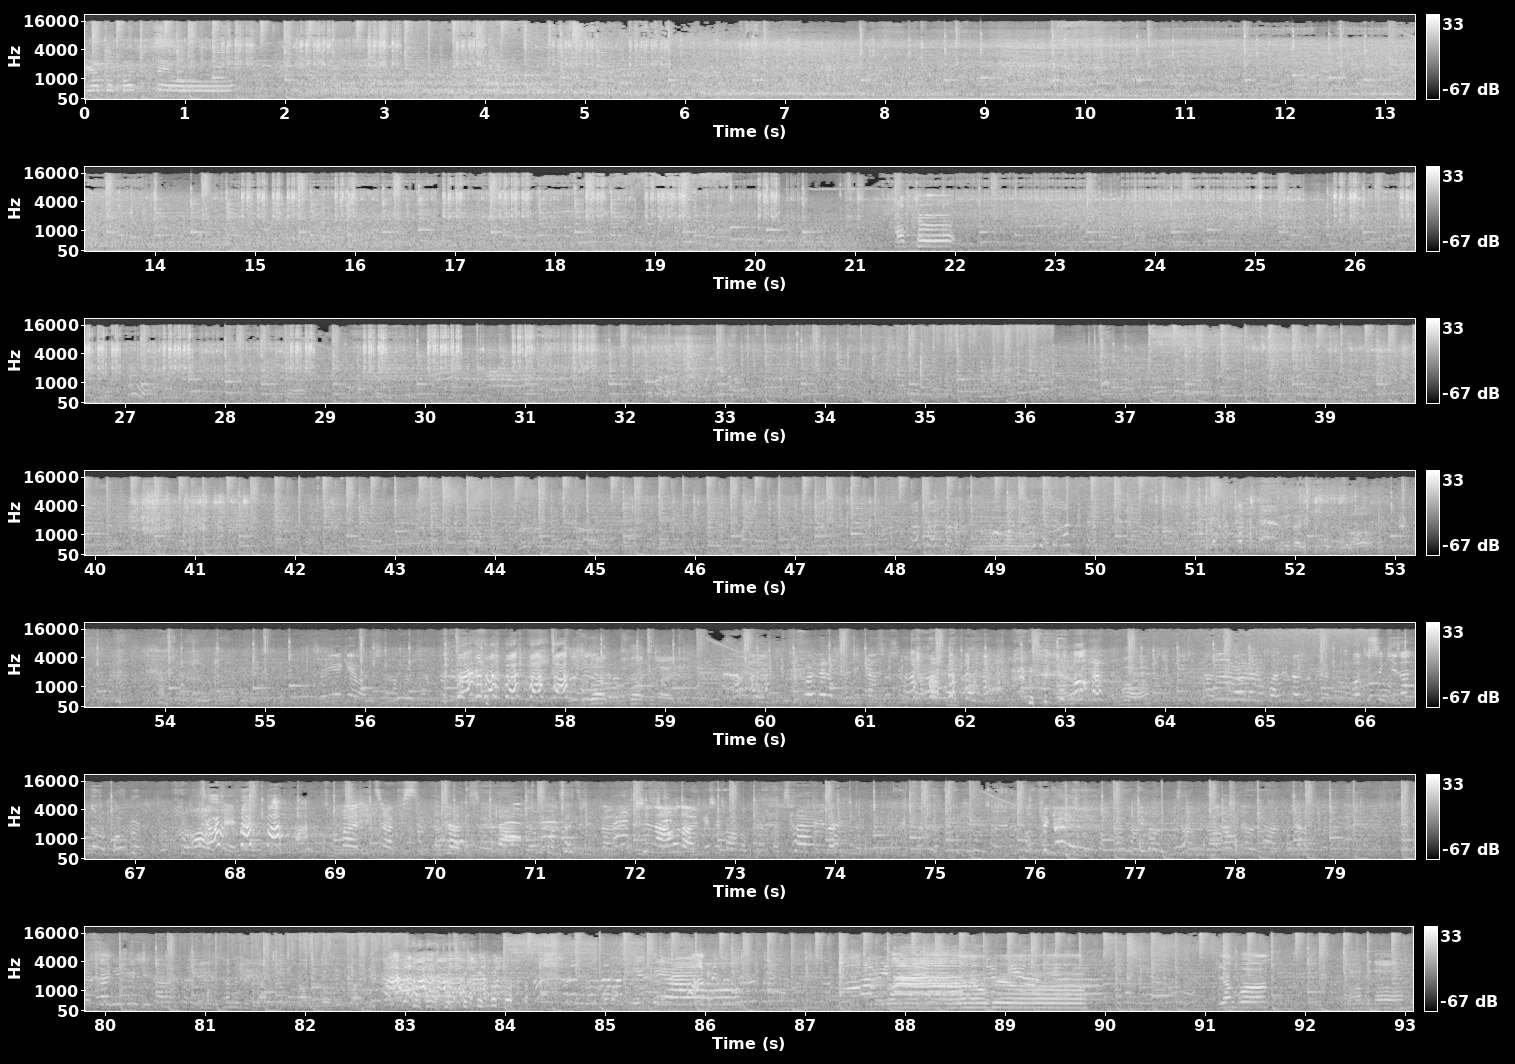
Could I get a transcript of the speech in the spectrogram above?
네, 한번 봐주세요. 하트. 저희에게 맞추면 감사합니다. 누가 누구한테 가야 돼? 아니, 그걸대로 걸린다는 소식을 누가요? 그걸대로 걸린다는 소식을 들어. 와주신 기자님 얼굴 바로 기억해. 정말 잊지 않겠습니다. 잊지 않겠습니다. 너무 감사드립니다. 혹시나 아무도 안 계실 거라 걱정했다. 사랑합니다. 저희를 선택해 주셔서 감사합니다. 너무 감사합니다. 짝이 셋이다. 비행기 타는데 약속 다 올라오는 거 아니야? 안녕하세요. 이 양반. 감사합니다.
